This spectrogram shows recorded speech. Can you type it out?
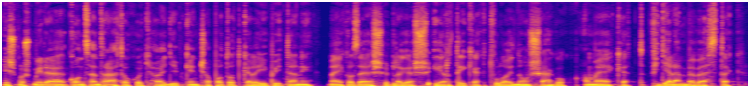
És most mire koncentráltok, hogyha egyébként csapatot kell építeni? Melyek az elsődleges értékek, tulajdonságok, amelyeket figyelembe vesztek?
